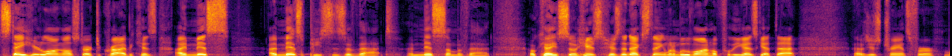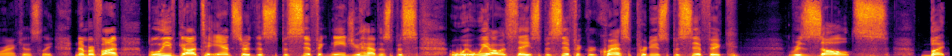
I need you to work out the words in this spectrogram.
stay here long, I'll start to cry because I miss I miss pieces of that. I miss some of that. Okay, so here's, here's the next thing. I'm to move on. Hopefully, you guys get that. That'll just transfer miraculously. Number five, believe God to answer the specific needs you have. The we always say specific requests produce specific results, but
